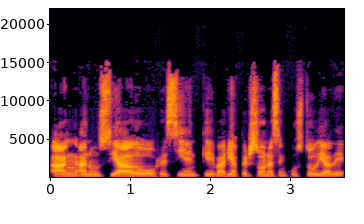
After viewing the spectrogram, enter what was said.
han anunciado recién que varias personas en custodia de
